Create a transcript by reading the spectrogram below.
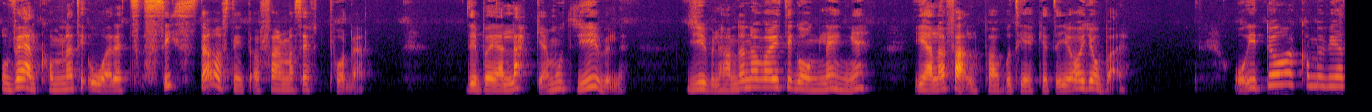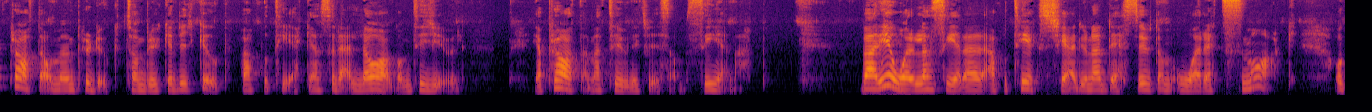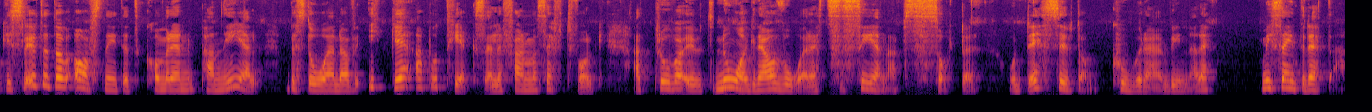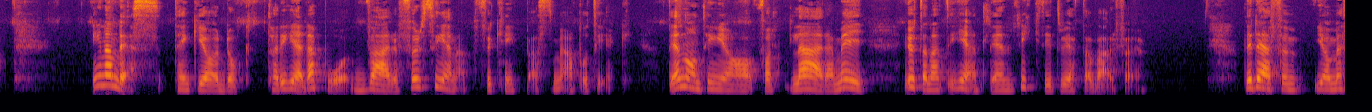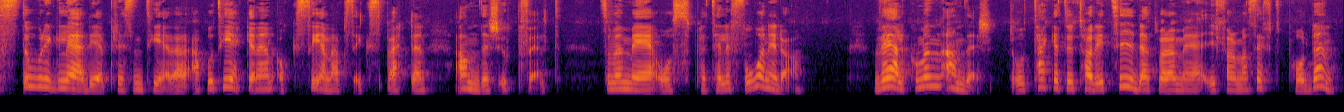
Och välkomna till årets sista avsnitt av Farmaceutpodden. Det börjar lacka mot jul. Julhandeln har varit igång länge, i alla fall på apoteket där jag jobbar. Och idag kommer vi att prata om en produkt som brukar dyka upp på apoteken sådär lagom till jul. Jag pratar naturligtvis om senap. Varje år lanserar apotekskedjorna dessutom årets smak. Och i slutet av avsnittet kommer en panel bestående av icke apoteks eller farmaceutfolk att prova ut några av årets senapssorter och dessutom kora en vinnare. Missa inte detta! Innan dess tänker jag dock ta reda på varför senap förknippas med apotek. Det är någonting jag har fått lära mig utan att egentligen riktigt veta varför. Det är därför jag med stor glädje presenterar apotekaren och senapsexperten Anders Uppfält som är med oss per telefon idag. Välkommen Anders och tack att du tar dig tid att vara med i Farmaceutpodden.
